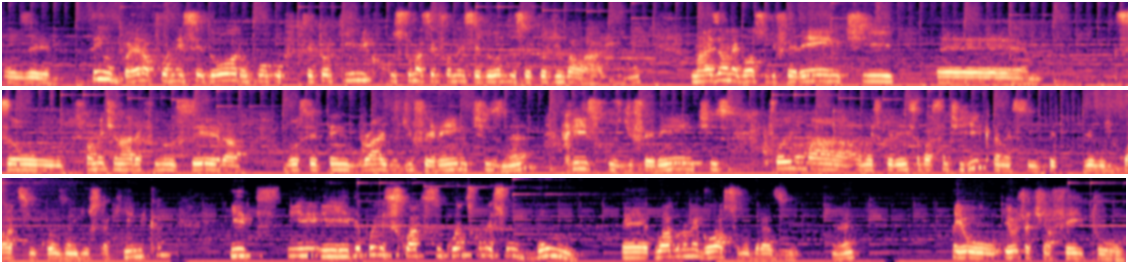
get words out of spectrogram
quer dizer tem um, era fornecedor um pouco setor químico costuma ser fornecedor do setor de embalagem né? mas é um negócio diferente é, são principalmente na área financeira você tem drives diferentes, né? riscos diferentes. Foi uma, uma experiência bastante rica nesse período de 4, 5 anos na indústria química. E, e, e depois desses 4, 5 anos começou o boom é, do agronegócio no Brasil. Né? Eu, eu já tinha feito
